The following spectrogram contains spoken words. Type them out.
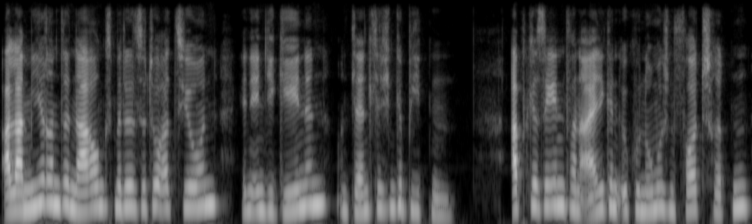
Alarmierende Nahrungsmittelsituation in indigenen und ländlichen Gebieten. Abgesehen von einigen ökonomischen Fortschritten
